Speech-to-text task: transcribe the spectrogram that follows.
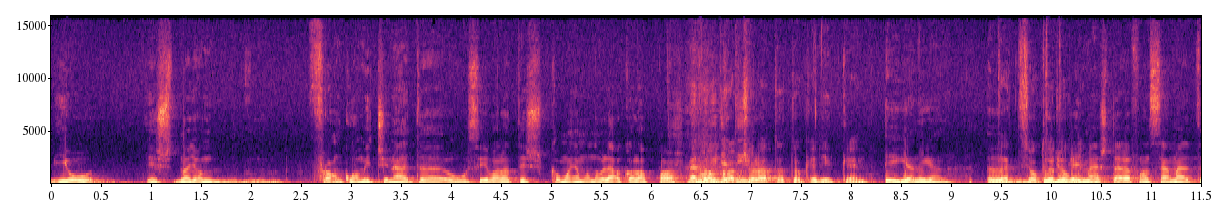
jó és nagyon frankó, amit csinált 20 év alatt, és komolyan mondom le a kalappal. Mert van kapcsolatotok egyébként? Igen, igen. Tehát szoktatok Tudjuk egymás telefonszámát,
